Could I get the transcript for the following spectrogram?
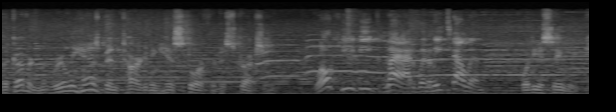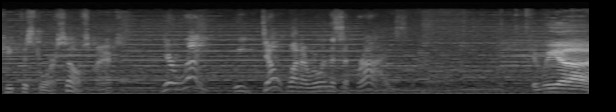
The government really has been targeting his store for destruction. won't he be glad when we tell him? What do you say we keep this to ourselves, Max? You're right. We don't want to ruin the surprise. Can we, uh,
